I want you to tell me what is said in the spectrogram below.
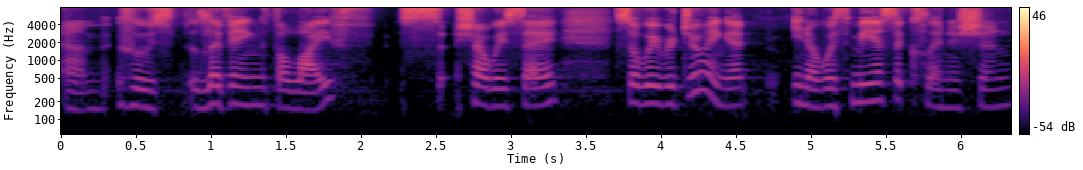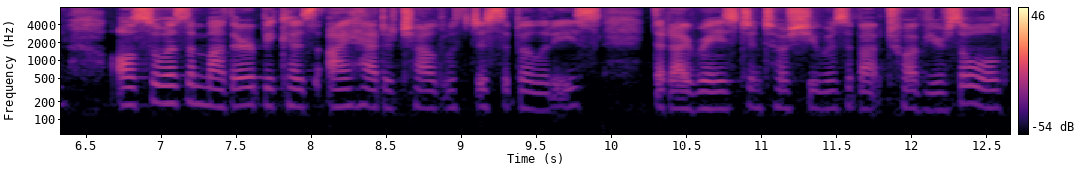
um, who's living the life, shall we say. So we were doing it, you know, with me as a clinician, also as a mother, because I had a child with disabilities that I raised until she was about 12 years old.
